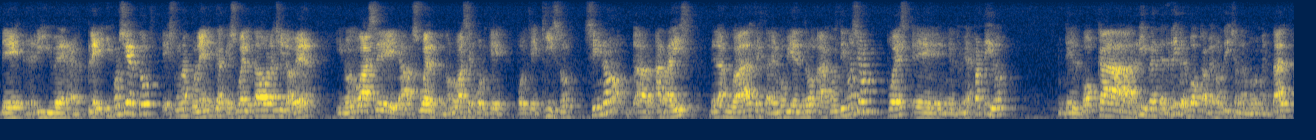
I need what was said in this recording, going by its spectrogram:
de River Plate. Y por cierto, es una polémica que suelta ahora Chilaver y no lo hace a la suerte, no lo hace porque, porque quiso, sino a, raíz de la jugada que estaremos viendo a continuación, pues eh, en el primer partido del Boca River, del River Boca, mejor dicho, en el Monumental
